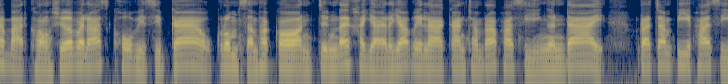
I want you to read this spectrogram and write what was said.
ระบาดของเชื้อไวรัสโควิด -19 กรมสรรพากรจึงได้ขยายระยะเวลาการชำระภาษีเงินได้ ประจำปีภาษี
